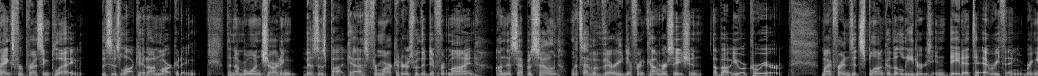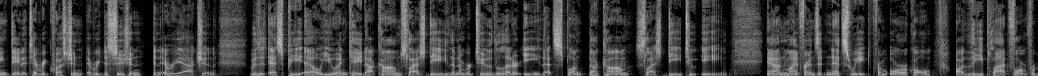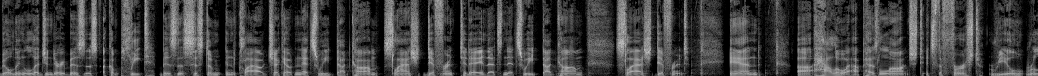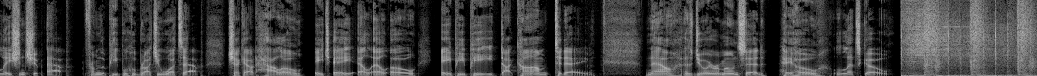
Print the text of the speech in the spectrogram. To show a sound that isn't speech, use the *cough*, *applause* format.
Thanks for pressing play. This is Lochhead on Marketing, the number one charting business podcast for marketers with a different mind. On this episode, let's have a very different conversation about your career. My friends at Splunk are the leaders in data to everything, bringing data to every question, every decision, and every action. Visit splunk.com slash D, the number two, the letter E. That's splunk.com slash D2E. And my friends at NetSuite from Oracle are the platform for building a legendary business, a complete business system in the cloud. Check out netsuite.com slash different today. That's netsuite.com slash different. And uh, Hallo app has launched. It's the first real relationship app from the people who brought you WhatsApp. Check out Hallo, H A L L O, app dot com today. Now, as Joey Ramone said, hey ho, let's go.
